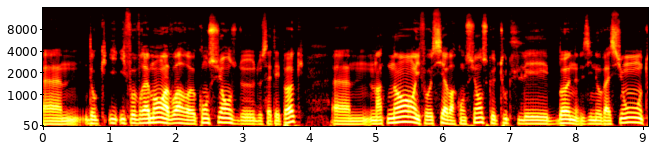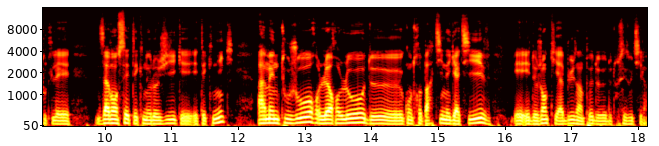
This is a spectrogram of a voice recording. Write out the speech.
Euh, donc il, faut vraiment avoir euh, conscience de, cette époque. maintenant, il faut aussi avoir conscience que toutes les bonnes innovations, toutes les avancées technologiques et, techniques amènent toujours leur lot de contreparties négatives et, de gens qui abusent un peu de tous ces outils-là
